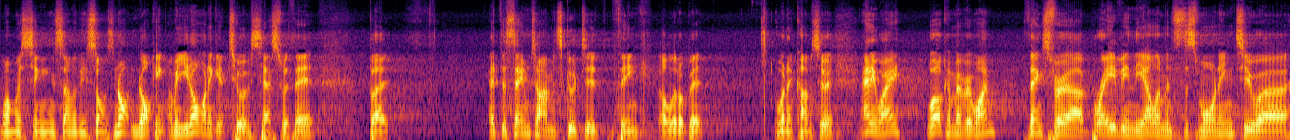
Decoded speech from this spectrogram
when we're singing some of these songs. Not knocking i mean you don't want to get too obsessed with it but at the same time, it's good to think a little bit when it comes to it. Anyway, welcome everyone. Thanks for uh, braving the elements this morning to, uh,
